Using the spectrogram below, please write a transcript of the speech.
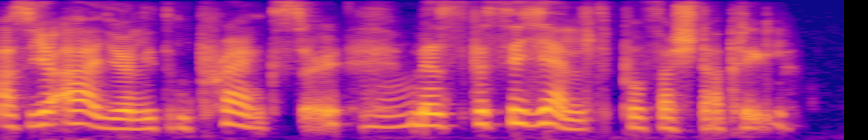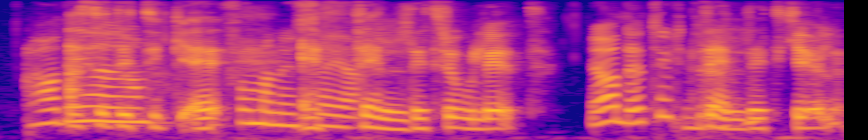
Alltså jag är ju en liten prankster. Men speciellt på första april. Ja, det, Alltså det tycker jag får man ju är säga. väldigt roligt. Ja, det tyckte du. Väldigt kul.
